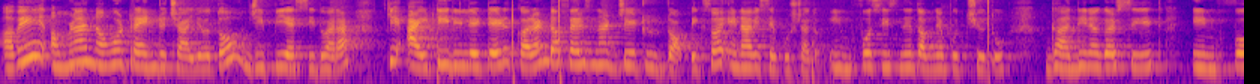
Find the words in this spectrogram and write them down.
હવે હમણાં નવો ટ્રેન્ડ ચાલ્યો હતો જીપીએસસી દ્વારા કે આઈટી રિલેટેડ કરંટ અફેર્સના જેટલું ટોપિક્સ હોય એના વિશે પૂછતા. તો ઇન્ફોસિસને તમને પૂછ્યું હતું ગાંધીનગર સ્થિત info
